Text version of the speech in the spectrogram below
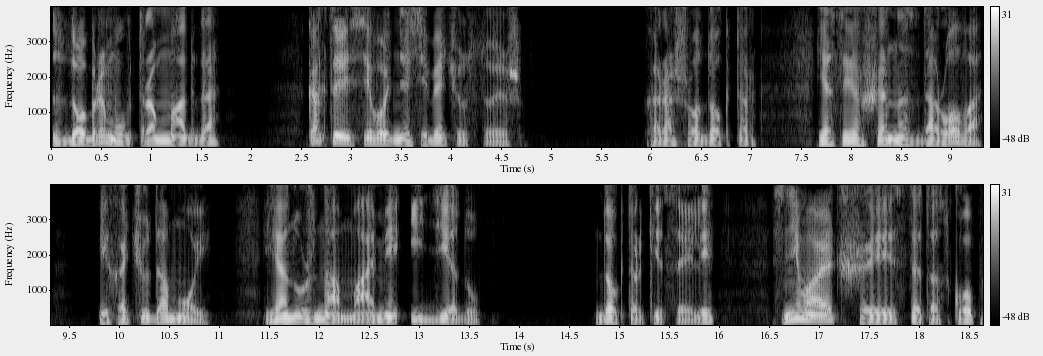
«С добрым утром, Магда!» Как ты сегодня себя чувствуешь? Хорошо, доктор. Я совершенно здорова и хочу домой. Я нужна маме и деду. Доктор Кисели снимает шеи стетоскоп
